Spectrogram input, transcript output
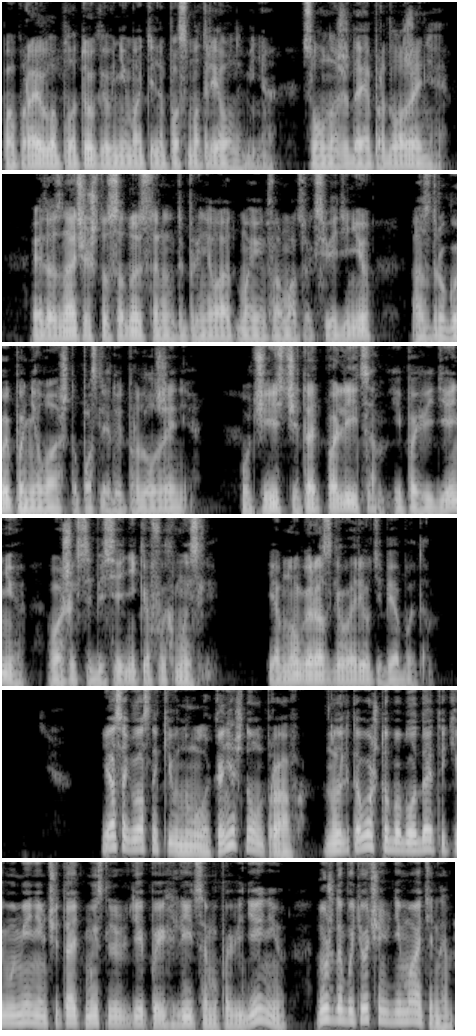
Поправила платок и внимательно посмотрела на меня, словно ожидая продолжения. Это значит, что с одной стороны ты приняла мою информацию к сведению, а с другой поняла, что последует продолжение. Учись читать по лицам и поведению ваших собеседников их мысли. Я много раз говорил тебе об этом. Я согласно кивнула. Конечно, он прав. Но для того, чтобы обладать таким умением читать мысли людей по их лицам и поведению, нужно быть очень внимательным,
